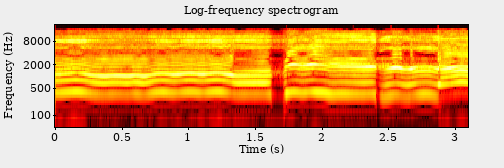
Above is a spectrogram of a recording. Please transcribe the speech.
يأذن بالله؟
